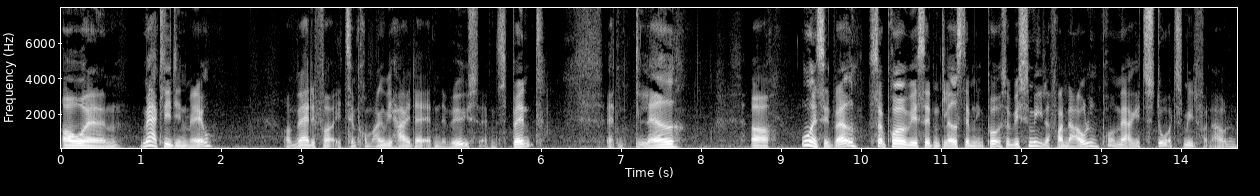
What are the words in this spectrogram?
Og øh, mærk lige din mave. Og hvad er det for et temperament, vi har i dag? Er den nervøs? Er den spændt? Er den glad? Og uanset hvad, så prøver vi at sætte en glad stemning på, så vi smiler fra navlen. Prøv at mærke et stort smil fra navlen.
